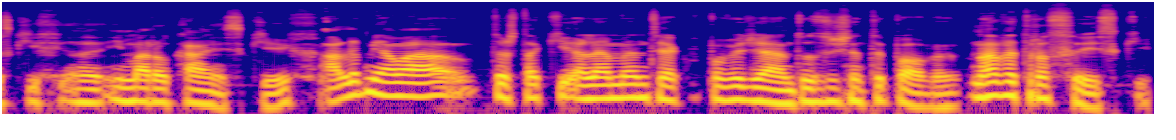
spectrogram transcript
algierskich y, i marokańskich, ale miała też taki element, jak powiedziałem, dosyć nietypowy, nawet rosyjski.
